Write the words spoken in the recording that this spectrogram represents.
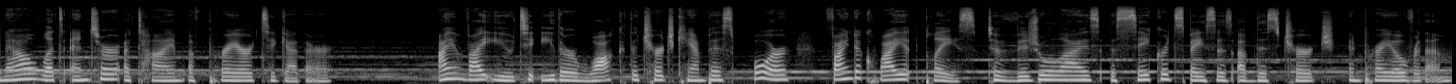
Now let's enter a time of prayer together. I invite you to either walk the church campus or find a quiet place to visualize the sacred spaces of this church and pray over them.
